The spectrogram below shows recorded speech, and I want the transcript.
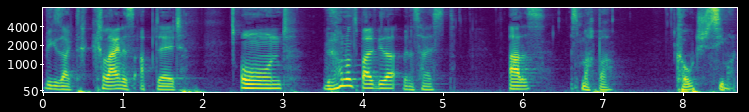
Wie gesagt, kleines Update. Und wir hören uns bald wieder, wenn es heißt, alles ist machbar. Coach Simon.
